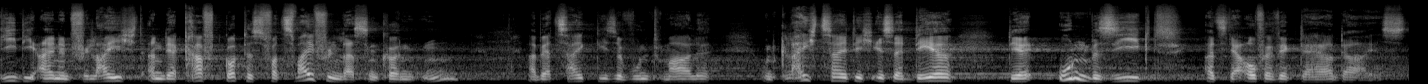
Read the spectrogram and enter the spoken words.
die, die einen vielleicht an der Kraft Gottes verzweifeln lassen könnten, aber er zeigt diese Wundmale und gleichzeitig ist er der, der unbesiegt als der auferweckte Herr da ist.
